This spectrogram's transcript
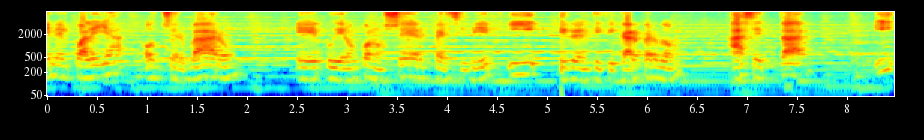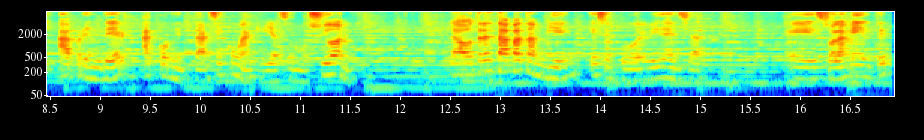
en el cual ellas observaron eh, pudieron conocer, percibir y identificar, perdón, aceptar y aprender a conectarse con aquellas emociones. La otra etapa también que se pudo evidenciar eh, solamente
